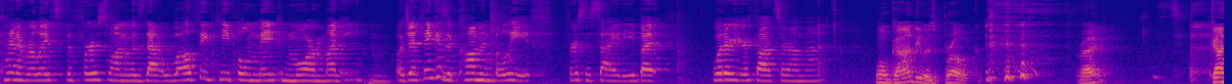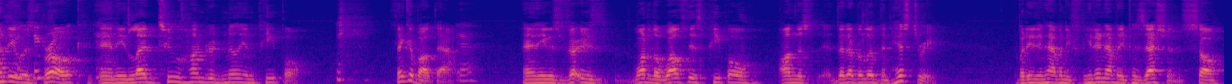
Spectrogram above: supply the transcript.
kind of relates to the first one, was that wealthy people make more money, mm. which I think is a common belief for society. But what are your thoughts around that? Well, Gandhi was broke, right? Gandhi was broke and he led 200 million people. Think about that. Yeah. And he was very he's one of the wealthiest people on this that ever lived in history. But he didn't have any he didn't have any possessions. So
